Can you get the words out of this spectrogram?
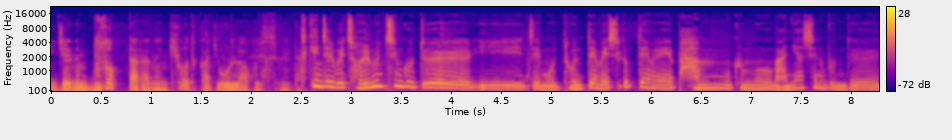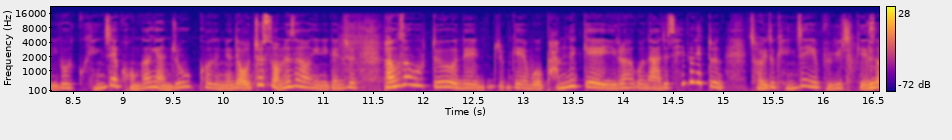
이제는 무섭다라는 키워드까지 올라오고 있습니다. 특히 이제 왜 젊은 친구들 이 이제 뭐 돈 때문에 시급 때문에 밤 근무 많이 하시는 분들 이거 굉장히 건강에 안 좋거든요. 근데 어쩔 수 없는 상황이니까 방송국도 이렇게 뭐 밤늦게 일을 하거나 아주 새벽에 또 저희도 굉장히 불규칙해서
